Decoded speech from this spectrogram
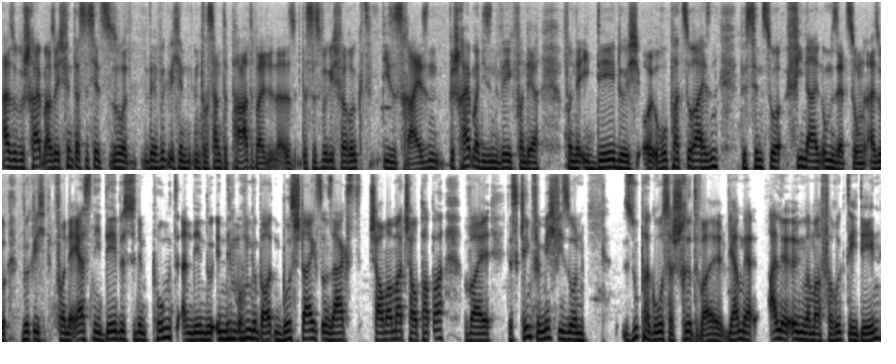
Also beschreib mal, also ich finde, das ist jetzt so der wirklich interessante Part, weil also das ist wirklich verrückt, dieses Reisen. Beschreib mal diesen Weg von der, von der Idee durch Europa zu reisen bis hin zur finalen Umsetzung. Also wirklich von der ersten Idee bis zu dem Punkt, an dem du in dem umgebauten Bus steigst und sagst, ciao Mama, ciao Papa, weil das klingt für mich wie so ein super großer Schritt, weil wir haben ja alle irgendwann mal verrückte Ideen,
